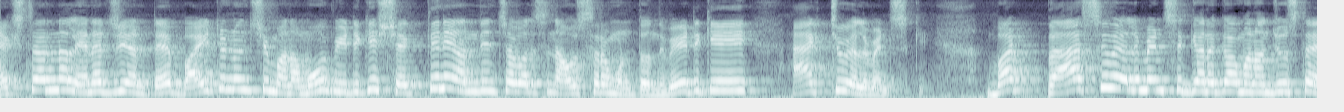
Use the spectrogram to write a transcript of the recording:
ఎక్స్టర్నల్ ఎనర్జీ అంటే బయట నుంచి మనము వీటికి శక్తిని అందించవలసిన అవసరం ఉంటుంది. వీటికి? యాక్టివ్ ఎలిమెంట్స్కి. బట్ ప్యాసివ్ ఎలిమెంట్స్కి కనుక మనం చూస్తే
